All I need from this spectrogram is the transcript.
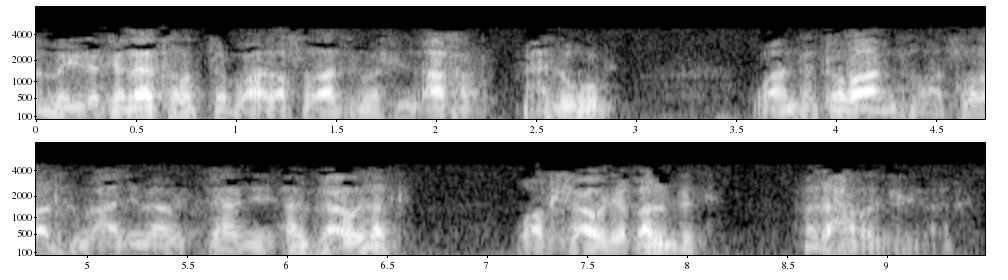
أما إذا كان لا يترتب على صلاة المسجد الآخر محذور وأنت ترى أن صلاتك مع الإمام الثاني أنفع لك وأخشع لقلبك فلا حرج في ذلك.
